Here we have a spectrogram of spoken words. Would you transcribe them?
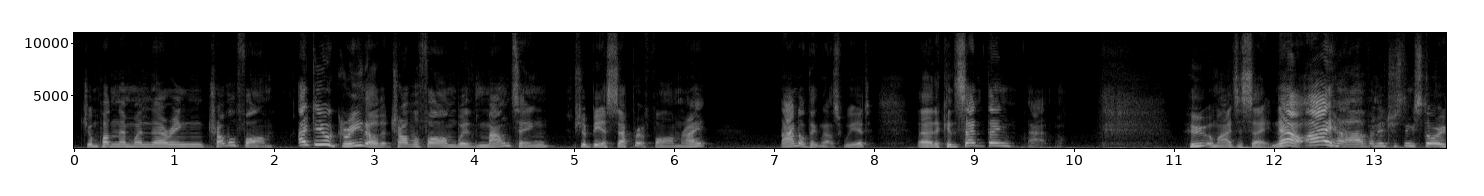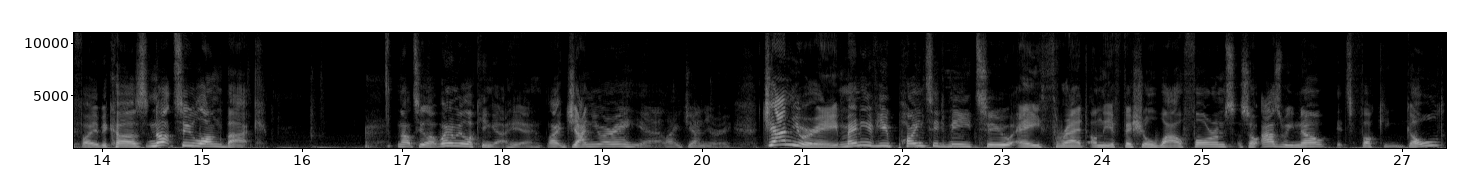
jump on them when they're in travel form. I do agree, though, that travel form with mounting should be a separate form, right? I don't think that's weird. Uh, the consent thing, I don't know. Who am I to say? Now, I have an interesting story for you because not too long back, not too long. When are we looking at here? Like January? Yeah, like January. January, many of you pointed me to a thread on the official WoW forums. So as we know, it's fucking gold.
